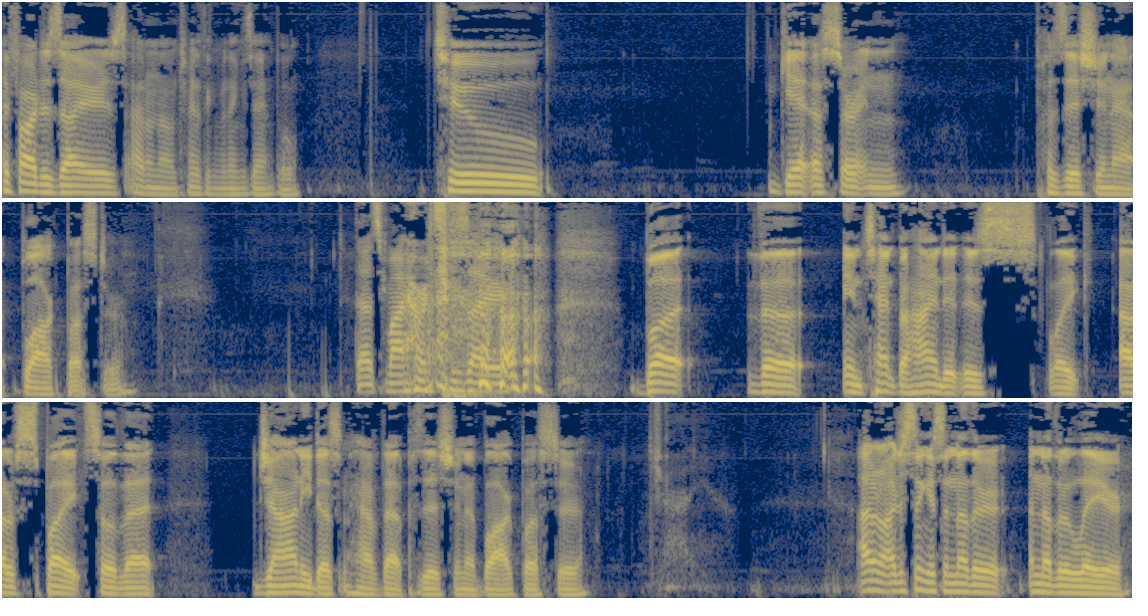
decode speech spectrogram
if our desires, I don't know, I'm trying to think of an example. To get a certain position at Blockbuster. That's my heart's desire. but the intent behind it is like out of spite so that Johnny doesn't have that position at Blockbuster. Johnny. I don't know, I just think it's another another layer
